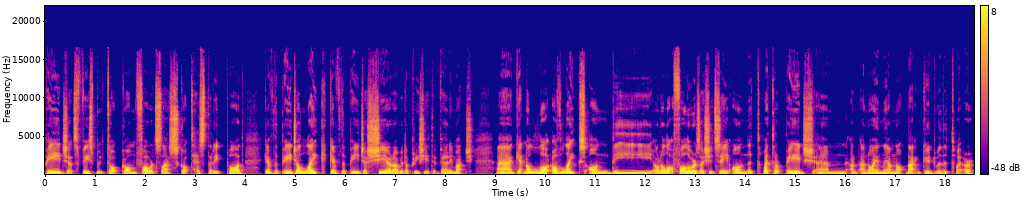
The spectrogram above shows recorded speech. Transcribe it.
page. That's facebook.com forward slash Scot History Pod. Give the page a like, give the page a share. I would appreciate it very much. Uh, getting a lot of likes on the, or a lot of followers, I should say, on the Twitter page. Um, annoyingly, I'm not that good with the Twitter.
